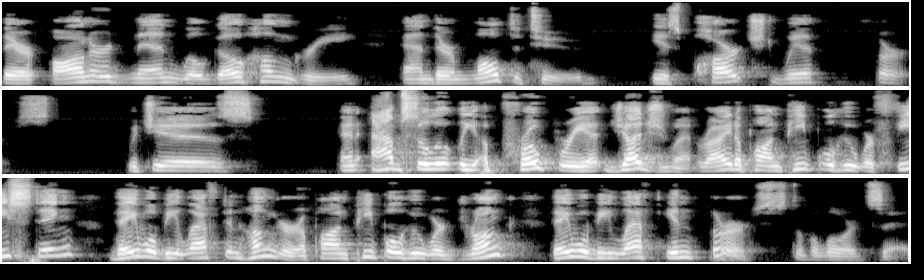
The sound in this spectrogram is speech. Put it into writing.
Their honored men will go hungry, and their multitude is parched with thirst, which is an absolutely appropriate judgment, right? Upon people who were feasting, they will be left in hunger. Upon people who were drunk, they will be left in thirst, the Lord said.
